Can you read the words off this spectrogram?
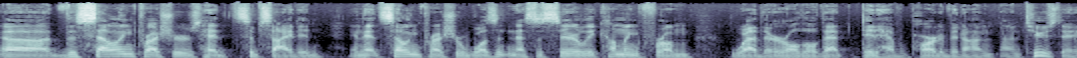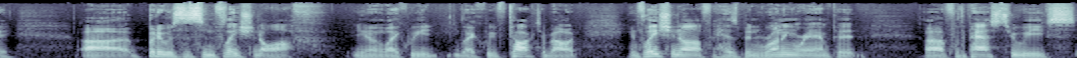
uh, the selling pressures had subsided, and that selling pressure wasn't necessarily coming from weather, although that did have a part of it on, on Tuesday. Uh, but it was this inflation off, you know, like, we, like we've talked about. Inflation off has been running rampant uh, for the past two weeks.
